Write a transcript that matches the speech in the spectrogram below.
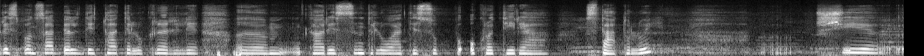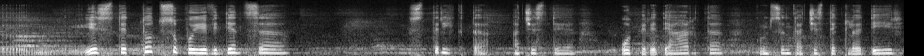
responsabil de toate lucrările uh, care sunt luate sub ocrotirea statului uh, și uh, este tot sub o evidență strictă aceste opere de artă, cum sunt aceste clădiri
